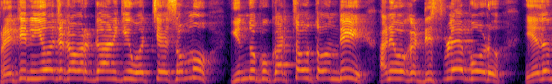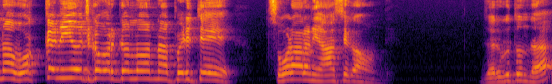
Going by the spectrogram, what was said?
ప్రతి నియోజకవర్గానికి వచ్చే సొమ్ము ఇందుకు ఖర్చు అవుతోంది అని ఒక డిస్ప్లే బోర్డు ఏదైనా ఒక్క నియోజకవర్గంలో నా పెడితే చూడాలని ఆశగా ఉంది. జరుగుతుందా?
